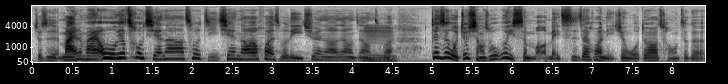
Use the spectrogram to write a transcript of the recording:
就是买了买哦，要凑钱啊，凑几千，然后要换什么礼券啊，这样这样子换。但是我就想说，为什么每次在换礼券，我都要从这个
